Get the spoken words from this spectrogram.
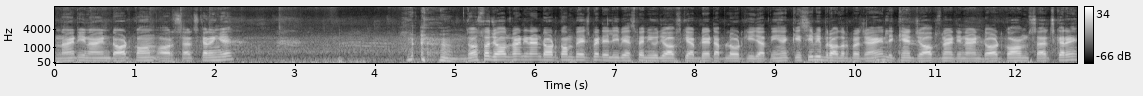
ninety nine dot com اور سرچ کریں گے۔ دوستو jobs ninety nine dot com page پہ ڈیلی بیس پہ نیو جابز کی اپڈیٹ اپلوڈ کی جاتی ہیں۔ کسی بھی براؤزر پر جائیں، لکھیں jobs ninety nine dot com search کریں۔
